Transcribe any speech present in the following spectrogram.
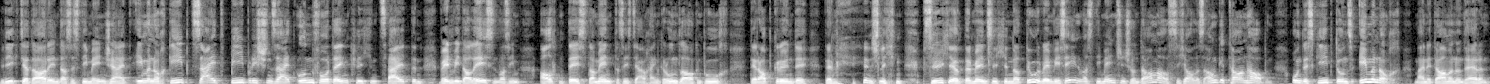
liegt ja darin, dass es die Menschheit immer noch gibt, seit biblischen, seit unvordenklichen Zeiten. Wenn wir da lesen, was im Alten Testament, das ist ja auch ein Grundlagenbuch der Abgründe der menschlichen Psyche und der menschlichen Natur, wenn wir sehen, was die Menschen schon damals sich alles angetan haben, und es gibt uns immer noch meine Damen und Herren,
